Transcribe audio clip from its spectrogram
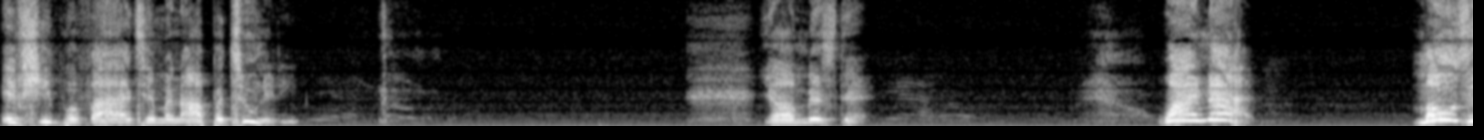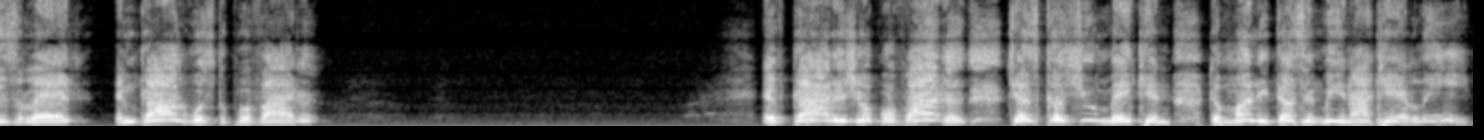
If she provides him an opportunity. Y'all missed that. Why not? Moses led and God was the provider. If God is your provider, just because you're making the money doesn't mean I can't lead.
